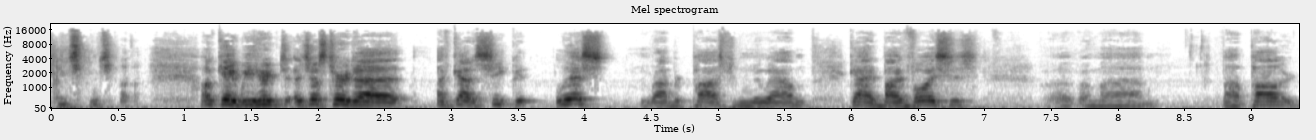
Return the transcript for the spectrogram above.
okay, we heard just heard. Uh, I've got a secret list. Robert Poss from the new album, guided by voices uh, from uh, Bob Pollard,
